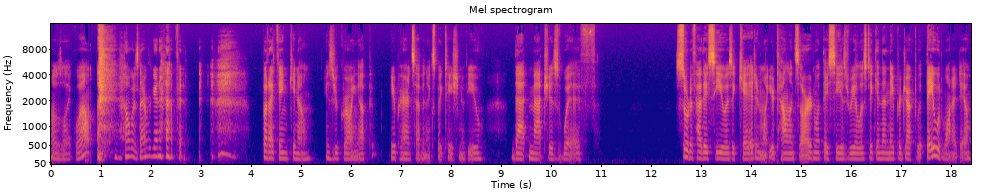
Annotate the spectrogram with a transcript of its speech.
I was like, well, that was never going to happen. but I think, you know, as you're growing up, your parents have an expectation of you that matches with sort of how they see you as a kid and what your talents are and what they see as realistic. And then they project what they would want to do.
